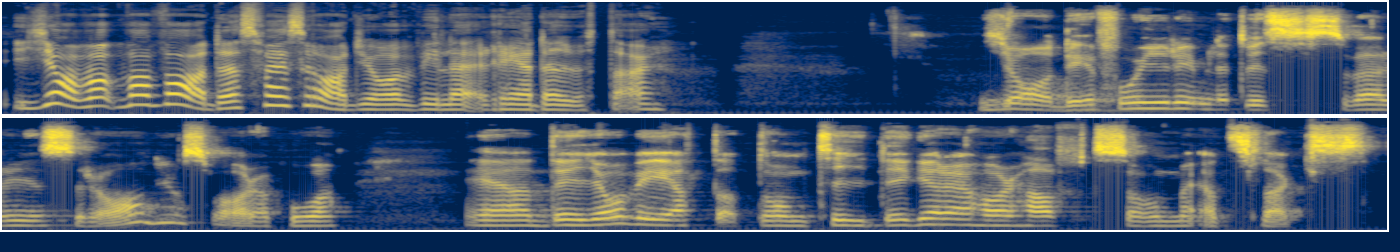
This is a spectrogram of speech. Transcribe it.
Ja, vad, vad, var det Sveriges Radio ville reda ut där? Ja, det får ju rimligtvis Sveriges Radio svara på. Eh, det jag vet att de tidigare har haft som ett slags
